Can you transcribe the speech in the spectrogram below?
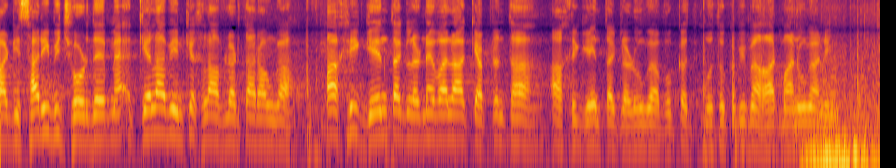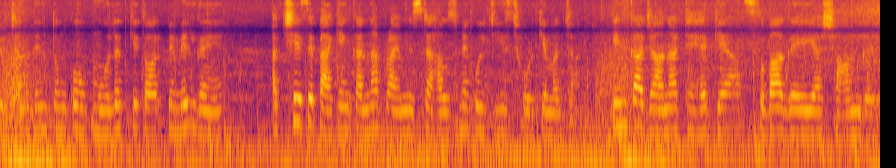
पार्टी सारी भी छोड़ दे मैं अकेला भी इनके खिलाफ लड़ता रहूँगा। आखिरी गेंद तक लड़ने वाला कैप्टन था आखिरी गेंद तक लड़ूँगा वो वो तो कभी मैं हार मानूँगा नहीं। जो चंद दिन तुमको मोहलत के तौर पे मिल गए हैं अच्छे से पैकिंग करना प्राइम मिनिस्टर हाउस में कोई चीज़ छोड़ के मत जाना। इनका जाना ठहर गया सुबह गए या शाम गए।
